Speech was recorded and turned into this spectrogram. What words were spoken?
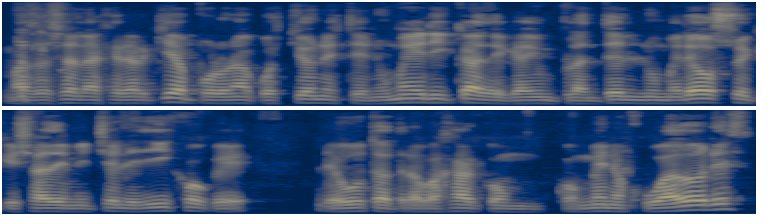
más allá de la jerarquía, por una cuestión este, numérica, de que hay un plantel numeroso y que ya de Michelis dijo que le gusta trabajar con, con menos jugadores.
